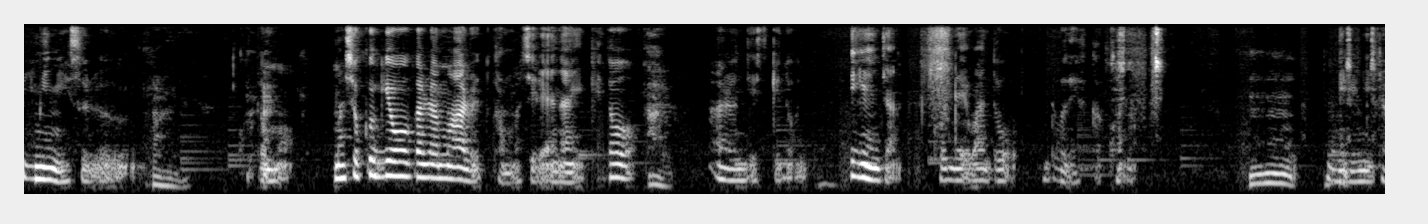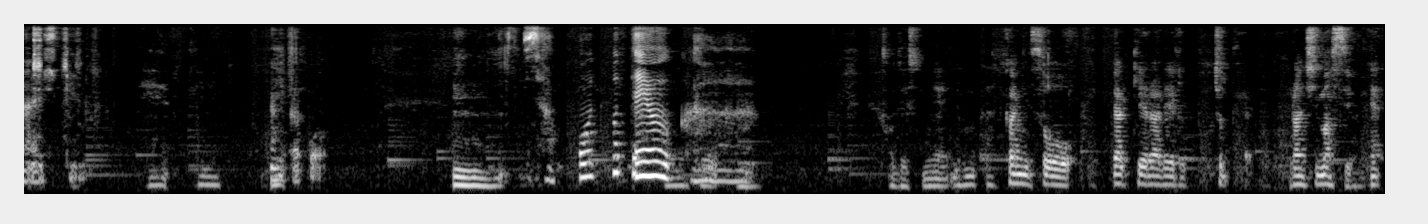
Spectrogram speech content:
耳にするはいことも、まあ、職業柄もあるかもしれないけどはいあるんですけど、次元ちゃん、これはどう、どうですか？こうん。のメールに対しての。えなんかこう、うん。サポートっていうか、ですね。でも確かにそう、開けられると、ちょっと混乱しますよね。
